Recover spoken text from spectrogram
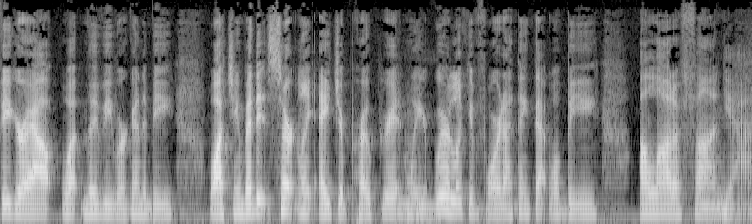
figure out what movie we're going to be watching. But it's certainly age appropriate, and we're, we're looking forward. I think that will be a lot of fun. Mm-hmm. Yeah.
